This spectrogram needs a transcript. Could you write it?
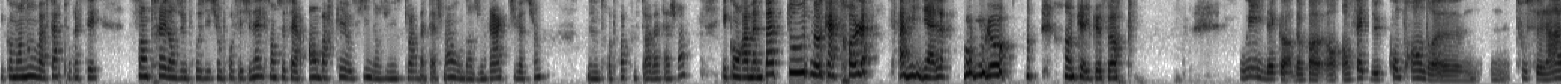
Et comment nous, on va faire pour rester centré dans une position professionnelle sans se faire embarquer aussi dans une histoire d'attachement ou dans une réactivation? De notre propre histoire d'attachement et qu'on ramène pas toutes nos casseroles familiales au boulot, en quelque sorte. Oui, d'accord. Donc, en, fait, de comprendre euh, tout cela,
